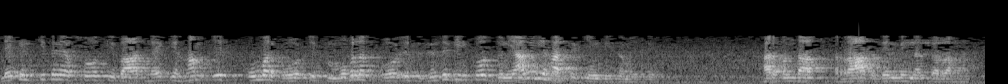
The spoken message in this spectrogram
لیکن کتنے افسوس کی بات ہے کہ ہم اس عمر کو، اس مہلت کو، اس زندگی کو دنیاوی لحاظ سے قیمتی سمجھتے ہیں۔ ہر بندہ رات دن محنت کر رہا ہے۔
